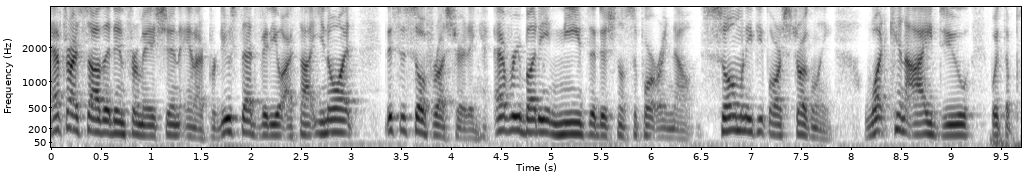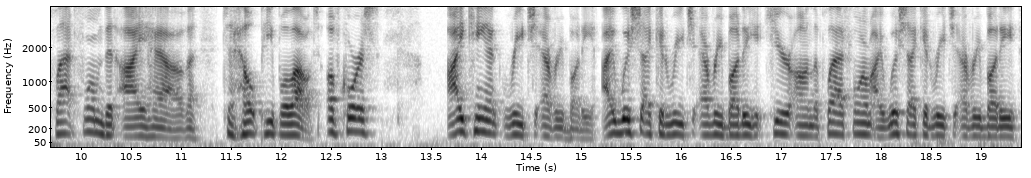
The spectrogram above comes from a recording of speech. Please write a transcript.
after I saw that information and I produced that video, I thought, you know what? This is so frustrating. Everybody needs additional support right now. So many people are struggling. What can I do with the platform that I have to help people out? Of course, I can't reach everybody. I wish I could reach everybody here on the platform. I wish I could reach everybody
